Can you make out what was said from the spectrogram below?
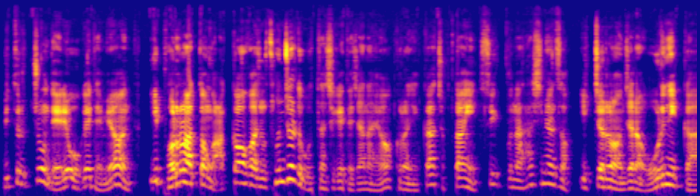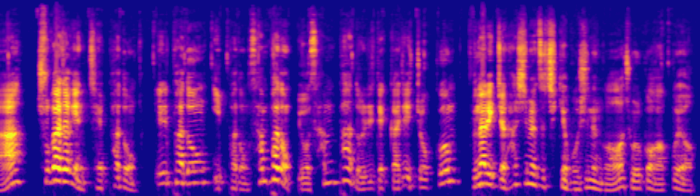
밑으로 쭉 내려오게 되면 이 벌어놨던 거 아까워가지고 손절도 못 하시게 되잖아요. 그러니까 적당히 수익 분할하시면서 익절은 언제나 오르니까 추가적인 재파동, 1파동, 2파동, 3파동 요 3파 놀릴 때까지 조금 분할 익절 하시면서 지켜보시는 거 좋을 것 같고요.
